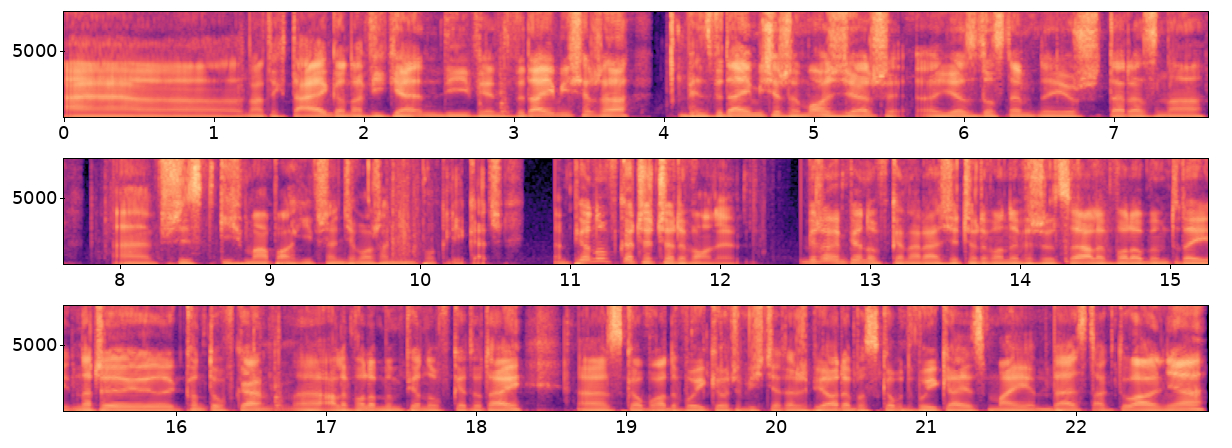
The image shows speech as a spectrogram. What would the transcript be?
ee, na tych Taego, na Vigendi, więc wydaje mi się, że więc wydaje mi się, że moździerz jest dostępny już teraz na e, wszystkich mapach i wszędzie można nim poklikać. Pionówka czy czerwony? Bierzemy pionówkę na razie, czerwony wyrzucę, ale wolałbym tutaj, znaczy kątówkę, e, ale wolałbym pionówkę tutaj. E, Skopa dwójkę oczywiście też biorę, bo skop dwójka jest my best aktualnie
